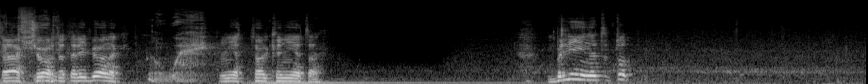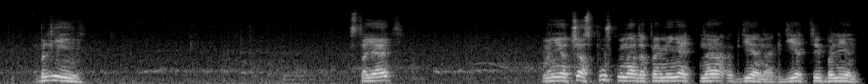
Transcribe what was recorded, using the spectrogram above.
Так, черт, это ребенок. Нет, только не это. Блин, это тот... Блин. Стоять. Мне вот сейчас пушку надо поменять на... Где она? Где ты, блин?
